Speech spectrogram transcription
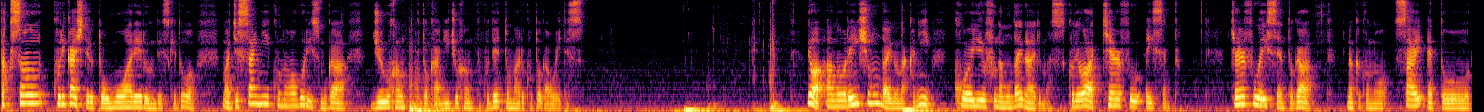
たくさん繰り返してると思われるんですけど、まあ実際にこのアルゴリスムが10反復とか20反復で止まることが多いです。では、あの、練習問題の中に、こういうふうな問題があります。これは careful ascent。careful ascent が、なんかこの、最、えっと、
